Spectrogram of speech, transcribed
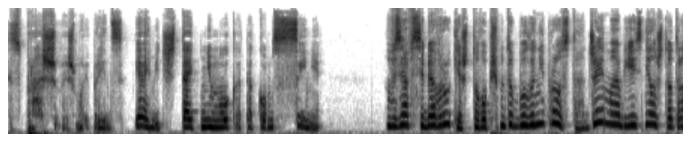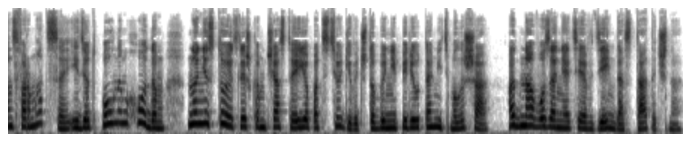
«Спрашиваешь, мой принц, я и мечтать не мог о таком сыне». Взяв себя в руки, что, в общем-то, было непросто, Джейма объяснил, что трансформация идет полным ходом, но не стоит слишком часто ее подстегивать, чтобы не переутомить малыша. Одного занятия в день достаточно.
